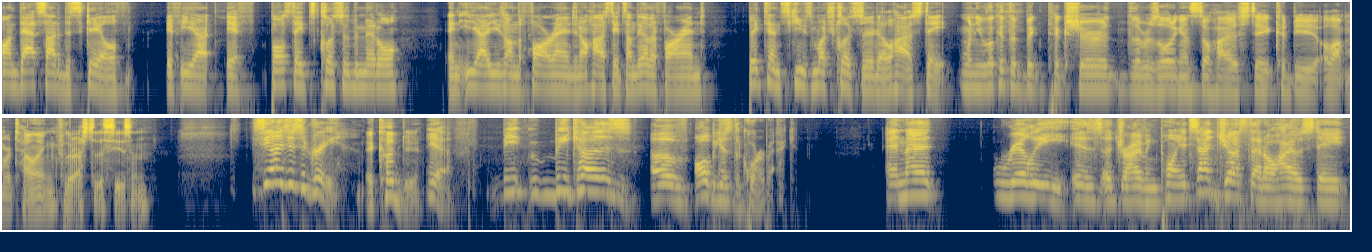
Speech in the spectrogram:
on that side of the scale. If if, EI, if Ball State's closer to the middle and EIU's on the far end and Ohio State's on the other far end, Big Ten skews much closer to Ohio State. When you look at the big picture, the result against Ohio State could be a lot more telling for the rest of the season. See, I disagree. It could be. Yeah, Be- because of all because of the quarterback, and that really is a driving point. It's not just that Ohio State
